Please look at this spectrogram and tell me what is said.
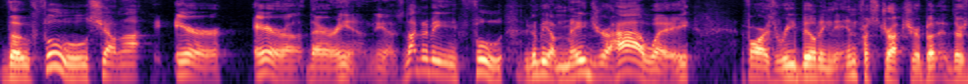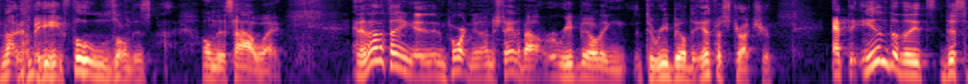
though fools shall not err, err therein. Know, it's not going to be fool. There's going to be a major highway as far as rebuilding the infrastructure, but there's not going to be any fools on this on this highway. And another thing important to understand about rebuilding, to rebuild the infrastructure, at the end of this,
